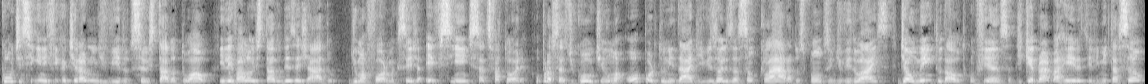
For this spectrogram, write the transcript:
Coaching significa tirar o indivíduo do seu estado atual e levá-lo ao estado desejado, de uma forma que seja eficiente e satisfatória. O processo de coaching é uma oportunidade de visualização clara dos pontos individuais, de aumento da autoconfiança, de quebrar barreiras de limitação,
